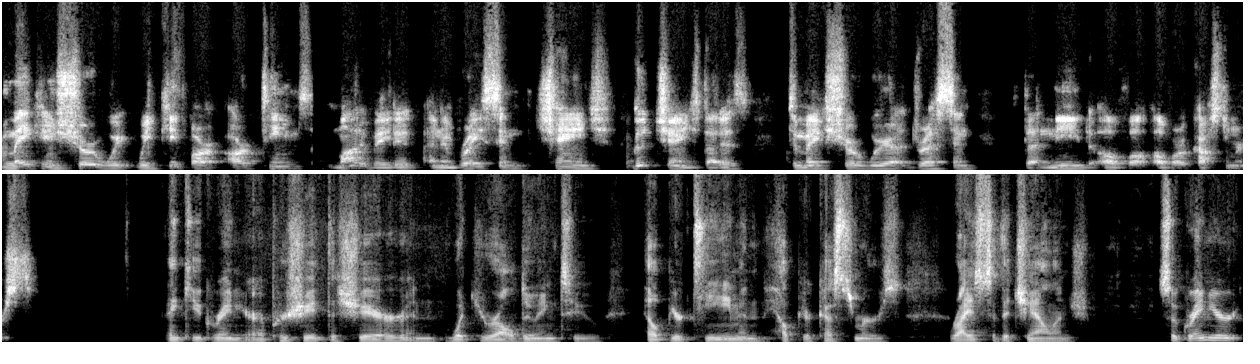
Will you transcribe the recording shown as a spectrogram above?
making sure we, we keep our, our teams motivated and embracing change, good change that is, to make sure we're addressing the need of, of our customers. Thank you, Greynier. I appreciate the share and what you're all doing to help your team and help your customers rise to the challenge. So, Greynier,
